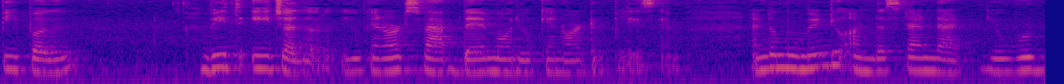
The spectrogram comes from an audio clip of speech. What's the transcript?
people with each other. You cannot swap them or you cannot replace them. And the moment you understand that you would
